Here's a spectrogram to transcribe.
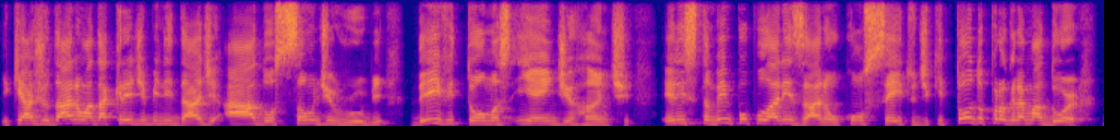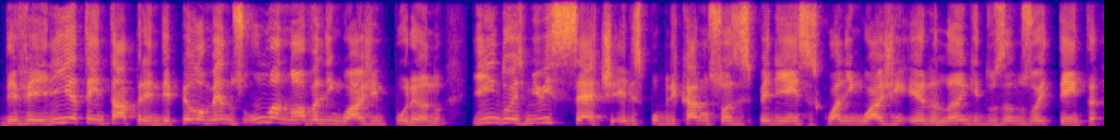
e que ajudaram a dar credibilidade à adoção de Ruby, Dave Thomas e Andy Hunt. Eles também popularizaram o conceito de que todo programador deveria tentar aprender pelo menos uma nova linguagem por ano. E em 2007 eles publicaram suas experiências com a linguagem Erlang dos anos 80,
